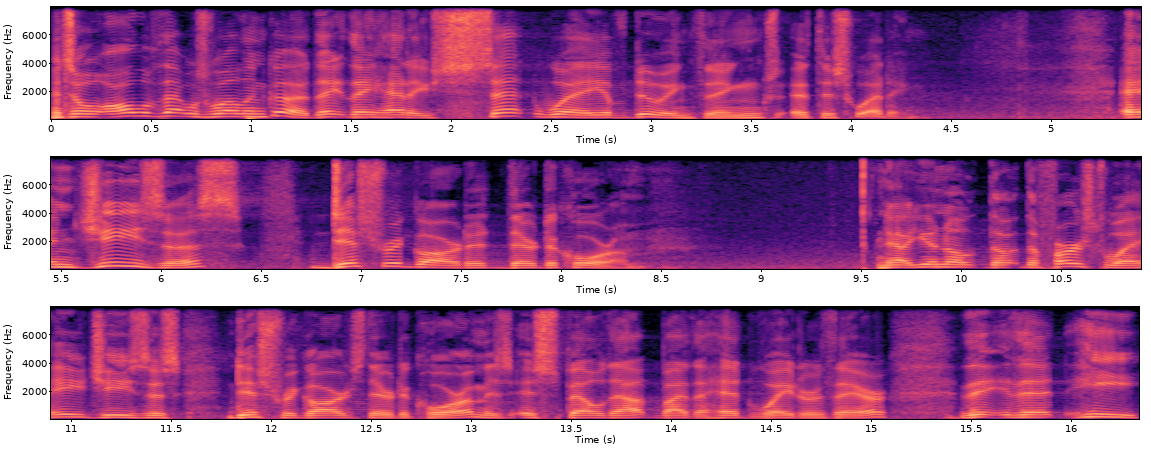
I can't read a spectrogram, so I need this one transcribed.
And so all of that was well and good. They, they had a set way of doing things at this wedding. And Jesus disregarded their decorum. Now, you know, the, the first way Jesus disregards their decorum is, is spelled out by the head waiter there. The, that he,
